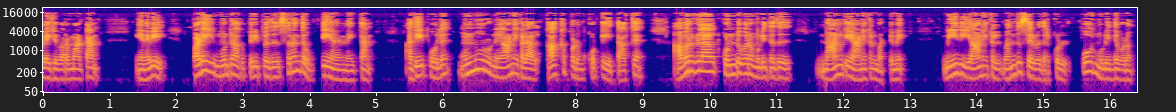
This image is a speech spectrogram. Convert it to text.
விலகி வரமாட்டான்? எனவே படையை மூன்றாக பிரிப்பது சிறந்த உக்தி என நினைத்தான். அதேபோல முன்னூறு யானைகளால் காக்கப்படும் கோட்டையை தாக்க அவர்களால் கொண்டு வர முடிந்தது நான்கு யானைகள் மட்டுமே. மீதி யானைகள் வந்து சேர்வதற்குள் போர் முடிந்துவிடும்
